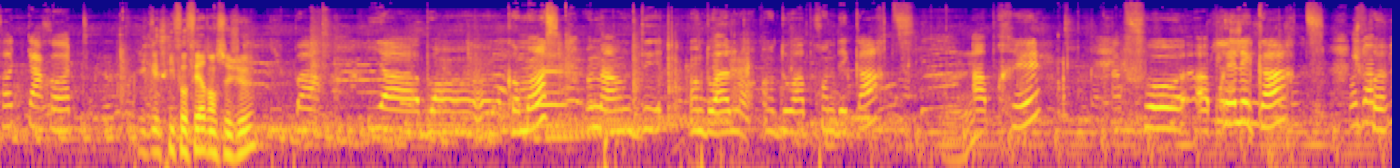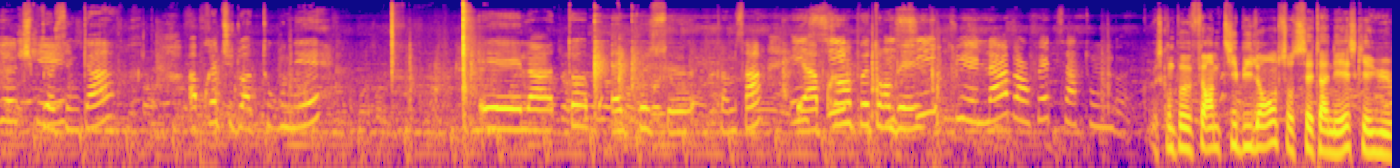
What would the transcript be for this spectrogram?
Crotte carotte. Et qu'est-ce qu'il faut faire dans ce jeu? Bah, il y a, bon, on commence, on, a on, doit, on doit prendre des cartes. Après, il faut, après les cartes, tu poses une carte. Après, tu dois tourner. Et la top, elle peut se. comme ça. Et, après, on peut tomber. si tu es là, bah, en fait, ça tombe. Est-ce qu'on peut faire un petit bilan sur cette année? Est-ce qu'il y a eu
